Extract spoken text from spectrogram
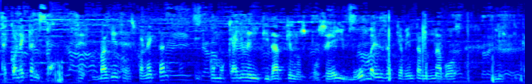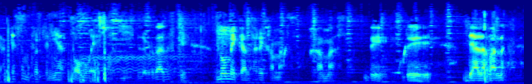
se conectan y más bien se desconectan y como que hay una entidad que los posee y boom, es el que avientan una voz mística. Esa mujer tenía todo eso y la verdad es que no me cansaré jamás, jamás de, de, alabarla.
